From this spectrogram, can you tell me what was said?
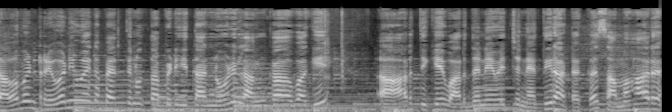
ගවමන් ට්‍රෙවනිුව එක පැත්තනුත් අපිට හිතන්න ඕනේ ලංකා වගේ ආර්ථිකය වර්ධනය වෙච්ච නැති රටක සමහර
